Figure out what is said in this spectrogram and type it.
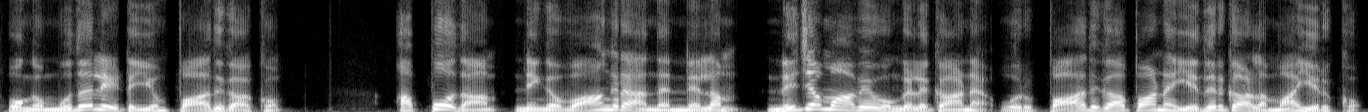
உங்க முதலீட்டையும் பாதுகாக்கும். அப்போதான் நீங்க வாங்குற அந்த நிலம் நிஜமாவே உங்களுக்கான ஒரு பாதுகாப்பான எதிர்காலமா இருக்கும்.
